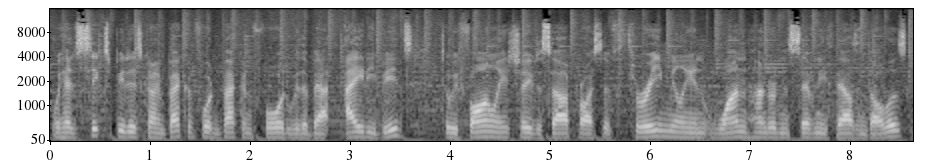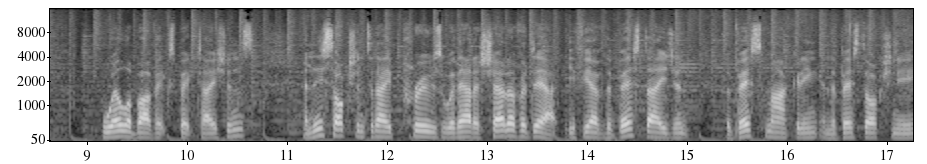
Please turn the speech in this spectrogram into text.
We had six bidders going back and forward and back and forward with about 80 bids till we finally achieved a sale price of $3,170,000, well above expectations. And this auction today proves without a shadow of a doubt, if you have the best agent, the best marketing and the best auctioneer,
